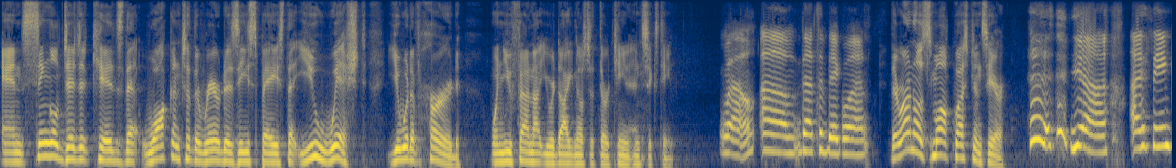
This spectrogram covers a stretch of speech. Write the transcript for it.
and single digit kids that walk into the rare disease space that you wished you would have heard when you found out you were diagnosed at 13 and 16? Well, um, that's a big one. There are no small questions here. yeah, I think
